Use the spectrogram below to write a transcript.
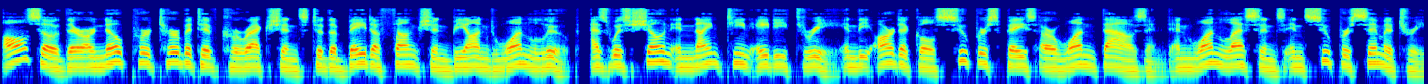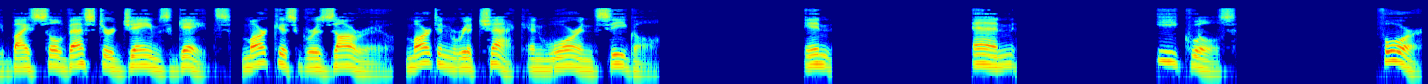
Also there are no perturbative corrections to the beta function beyond one loop, as was shown in 1983 in the article Superspace R1000 and One Lessons in Supersymmetry by Sylvester James Gates, Marcus Grisaru, Martin Roček and Warren Siegel. In n equals 4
